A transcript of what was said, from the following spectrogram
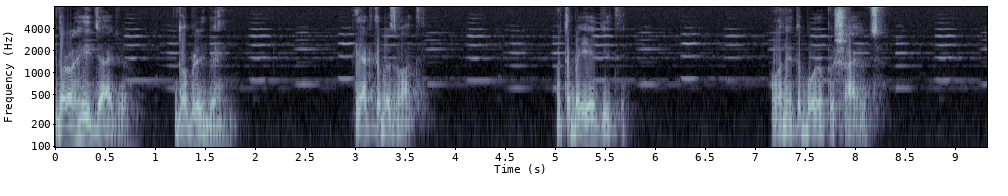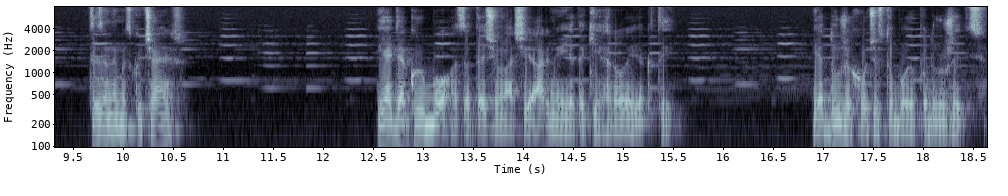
Дорогий дядю, добрий день. Як тебе звати? У тебе є діти? Вони тобою пишаються. Ти за ними скучаєш? Я дякую Бога за те, що в нашій армії є такі герої, як ти. Я дуже хочу з тобою подружитися.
